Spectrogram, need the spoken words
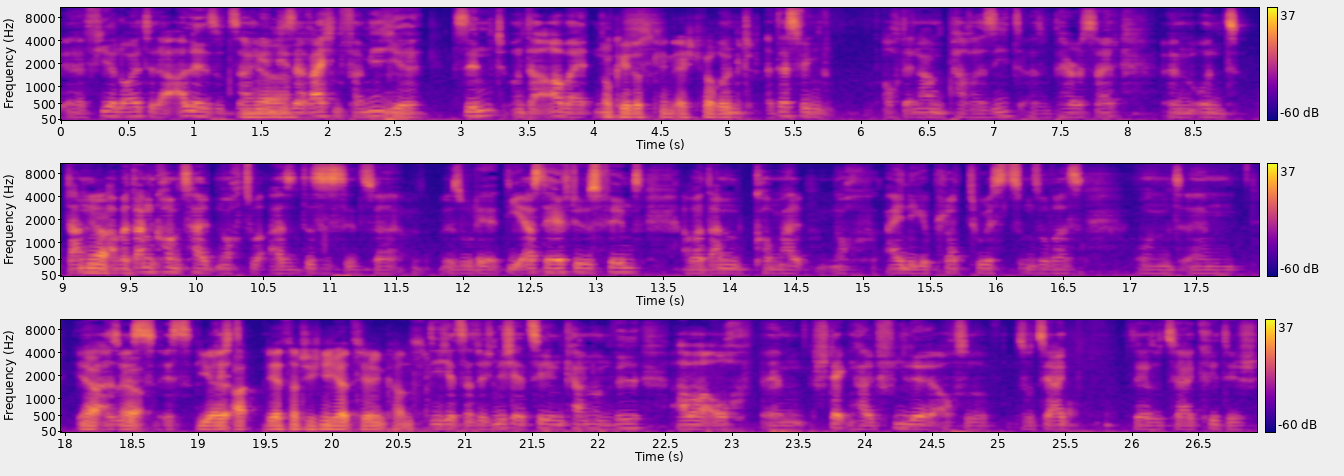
äh, vier Leute da alle sozusagen Ja. in dieser reichen Familie sind und da arbeiten. Okay, das klingt echt verrückt. Und deswegen auch der Name Parasit, also Parasite. Ähm, und dann, Ja. aber dann kommt es halt noch zu, also das ist jetzt äh, so der, die erste Hälfte des Films, aber dann kommen halt noch einige Plot-Twists und sowas. Und ähm, ja, also es ist die, die jetzt natürlich nicht erzählen kannst. die ich jetzt natürlich nicht erzählen kann und will, aber auch ähm, stecken halt viele auch so sozial, sehr sozialkritisch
